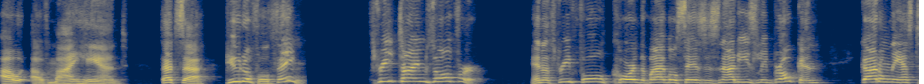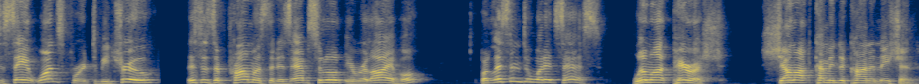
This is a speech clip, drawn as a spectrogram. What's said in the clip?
out of my hand. That's a beautiful thing. Three times over. And a threefold cord, the Bible says, is not easily broken. God only has to say it once for it to be true. This is a promise that is absolutely reliable. But listen to what it says will not perish, shall not come into condemnation.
